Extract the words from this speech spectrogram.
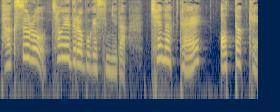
박수로 청해 들어보겠습니다. 최낙타의 어떻게.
